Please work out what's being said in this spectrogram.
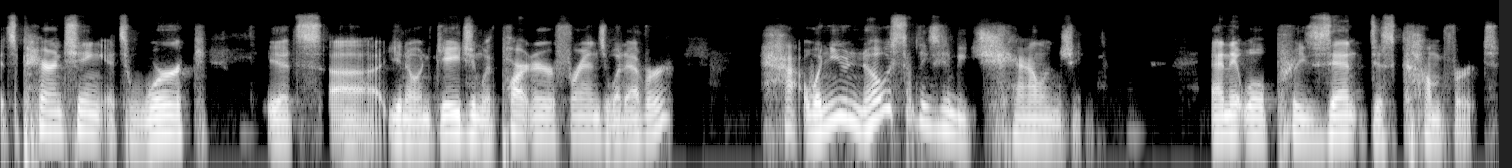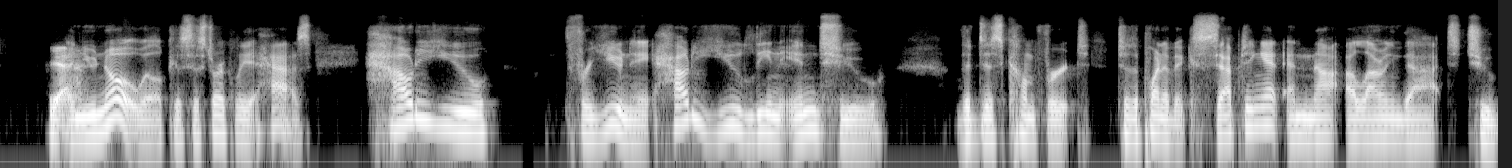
it's parenting it's work it's uh you know engaging with partner friends whatever how, when you know something's going to be challenging and it will present discomfort Yeah. and you know it will because historically it has how do you for you nate how do you lean into the discomfort to the point of accepting it and not allowing that to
